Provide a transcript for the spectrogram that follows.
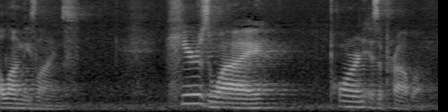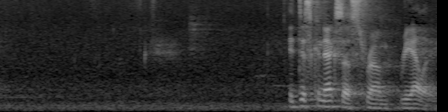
along these lines. Here's why porn is a problem it disconnects us from reality.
